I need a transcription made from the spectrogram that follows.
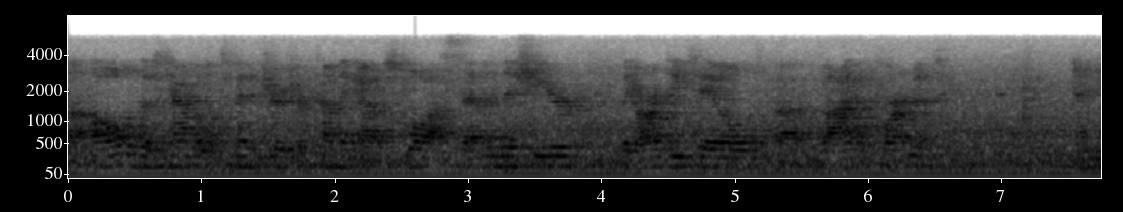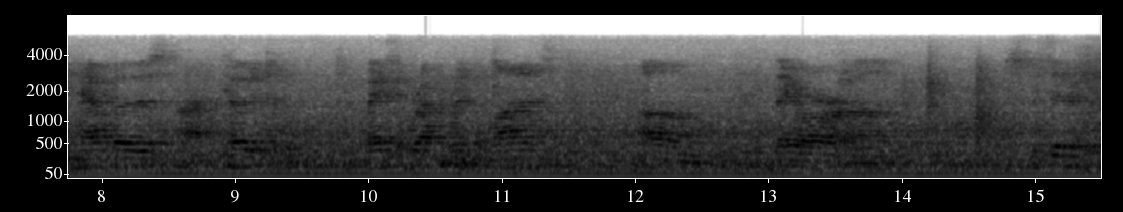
Uh, All of those capital expenditures are coming out of SPLOST 7 this year. They are detailed uh, by department, and you have those uh, coded to basic referendum lines. Um, They are um, specifically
